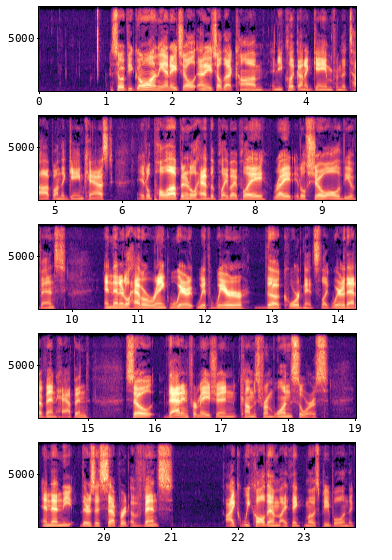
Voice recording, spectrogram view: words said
so if you go on the NHL NHL.com and you click on a game from the top on the GameCast, it'll pull up and it'll have the play-by-play, right? It'll show all of the events, and then it'll have a rank where with where the coordinates, like where that event happened. So that information comes from one source, and then the there's a separate events. I we call them. I think most people in the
